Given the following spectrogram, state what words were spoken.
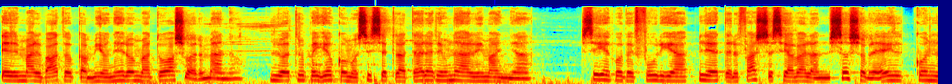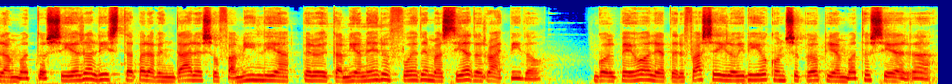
El malvado camionero mató a su hermano. Lo atropelló como si se tratara de una alimaña. Ciego de furia, Leatherface se abalanzó sobre él con la motosierra lista para vendar a su familia, pero el camionero fue demasiado rápido. Golpeó a Leatherface y lo hirió con su propia motosierra.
